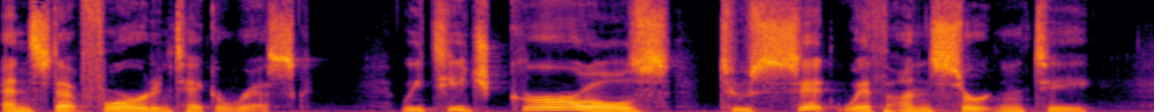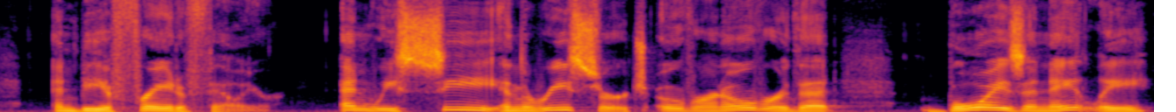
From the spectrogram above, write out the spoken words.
and step forward and take a risk. We teach girls to sit with uncertainty and be afraid of failure. And we see in the research over and over that boys innately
